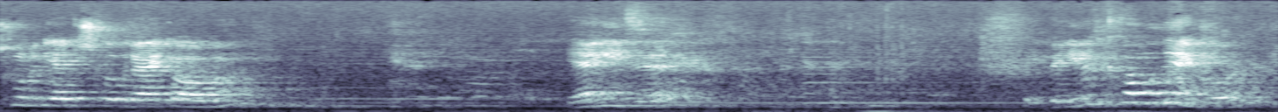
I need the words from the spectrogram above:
Schoenen die uit de schilderij komen? Jij niet, hè? Ik ben niet wat ik moet denken hoor.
